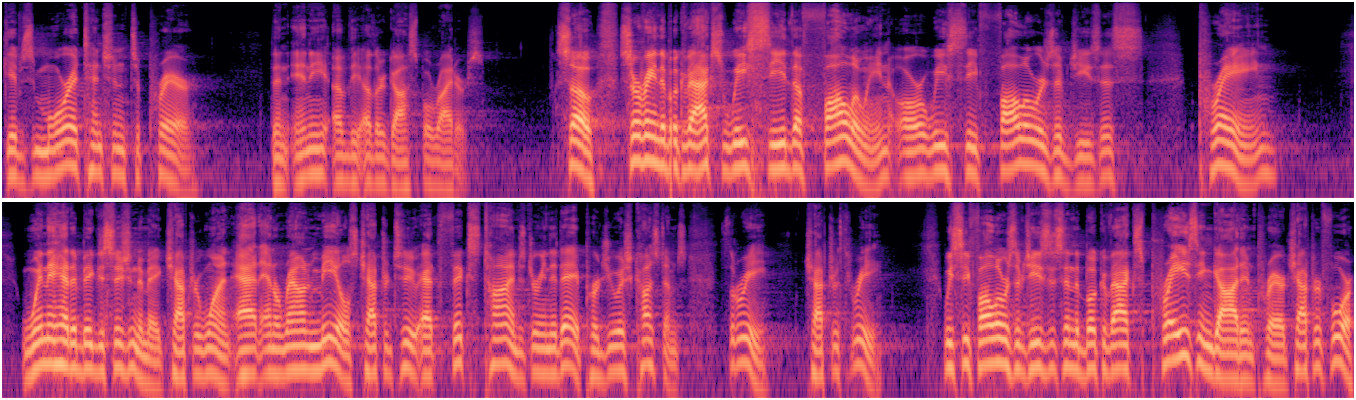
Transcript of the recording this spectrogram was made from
gives more attention to prayer than any of the other gospel writers. So, surveying the book of Acts, we see the following, or we see followers of Jesus praying when they had a big decision to make, chapter 1, at and around meals, chapter 2, at fixed times during the day per Jewish customs, 3, chapter 3. We see followers of Jesus in the book of Acts praising God in prayer. Chapter 4,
